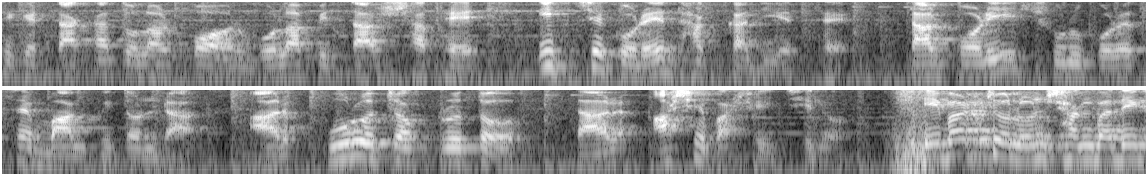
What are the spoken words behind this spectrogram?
থেকে টাকা তোলার পর গোলাপি তার সাথে ইচ্ছে করে ধাক্কা দিয়েছে। তারপরেই শুরু করেছে বাগবিতণ্ডা। আর পুরো চক্র তো তার আশেপাশেই ছিল। এবার চলুন সাংবাদিক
